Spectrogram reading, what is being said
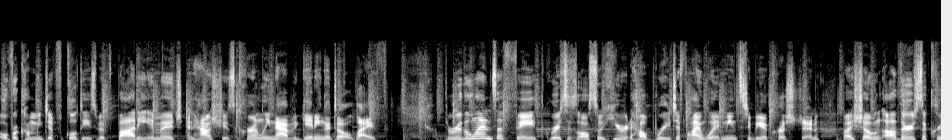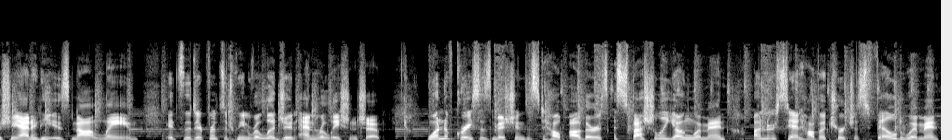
overcoming difficulties with body image, and how she is currently navigating adult life. Through the lens of faith, Grace is also here to help redefine what it means to be a Christian by showing others that Christianity is not lame. It's the difference between religion and relationship. One of Grace's missions is to help others, especially young women, understand how the church has failed women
